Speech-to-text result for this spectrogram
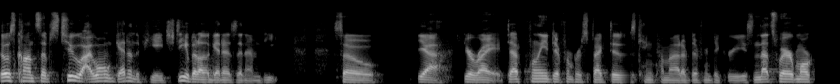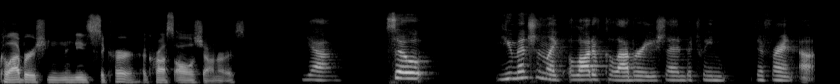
Those concepts too, I won't get in the PhD, but I'll get as an MD. So yeah, you're right. Definitely different perspectives can come out of different degrees. And that's where more collaboration needs to occur across all genres. Yeah. So you mentioned like a lot of collaboration between different um,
